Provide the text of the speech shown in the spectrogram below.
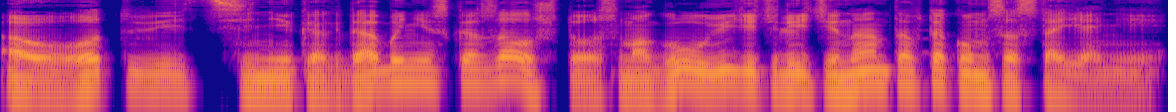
А вот ведь никогда бы не сказал, что смогу увидеть лейтенанта в таком состоянии.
